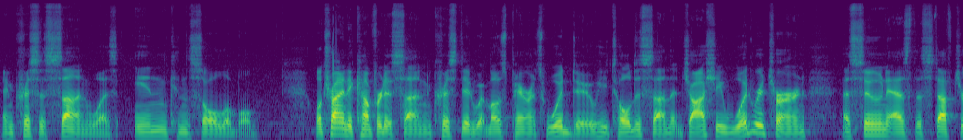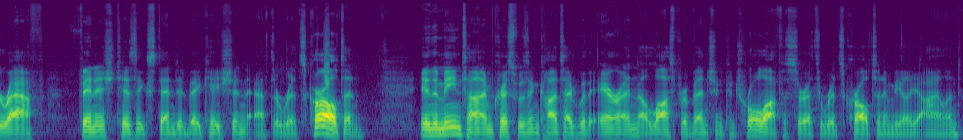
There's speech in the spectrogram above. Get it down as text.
and Chris's son was inconsolable. While trying to comfort his son, Chris did what most parents would do. He told his son that Joshie would return as soon as the stuffed giraffe finished his extended vacation at the Ritz Carlton. In the meantime, Chris was in contact with Aaron, a loss prevention control officer at the Ritz Carlton Amelia Island.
